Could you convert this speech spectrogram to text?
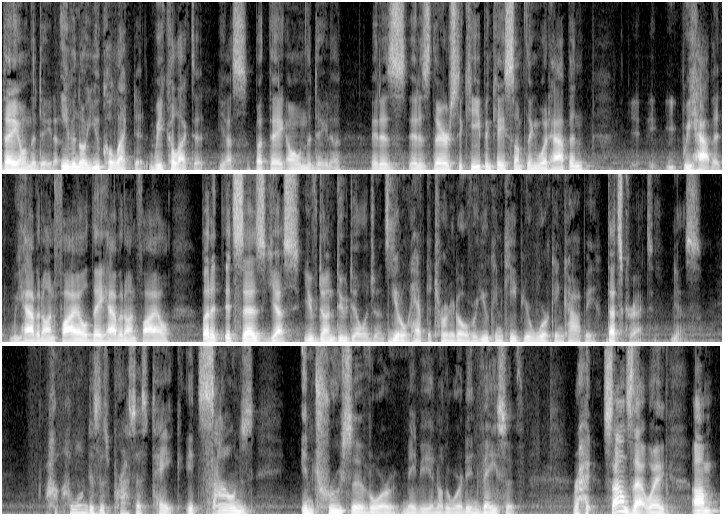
They own the data. even though you collect it. We collect it, yes, but they own the data. It is, it is theirs to keep in case something would happen. We have it. We have it on file. They have it on file. But it, it says, yes, you've done due diligence. You don't have to turn it over. You can keep your working copy. That's correct, yes. How, how long does this process take? It sounds intrusive, or maybe another word, invasive. Right, sounds that way. Um,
